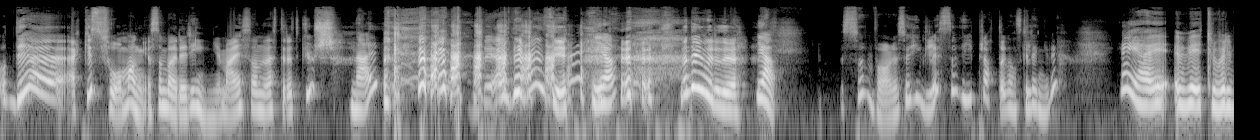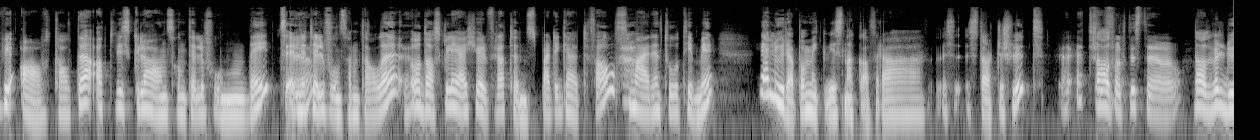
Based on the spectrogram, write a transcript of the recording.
Og det er ikke så mange som bare ringer meg sånn etter et kurs. Nei? Det, det må jeg si. Ja. Men det gjorde du. Ja. Så var det så hyggelig, så vi prata ganske lenge, vi. Ja, jeg, jeg tror vel vi avtalte at vi skulle ha en sånn telefondate, eller Ja. telefonsamtale, og da skulle jeg kjøre fra Tønsberg til Gautefall, som er en to timer. Jeg lurer på om ikke vi snakka fra start til slutt. Jeg, tror hadde, faktisk det òg. Da hadde vel du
